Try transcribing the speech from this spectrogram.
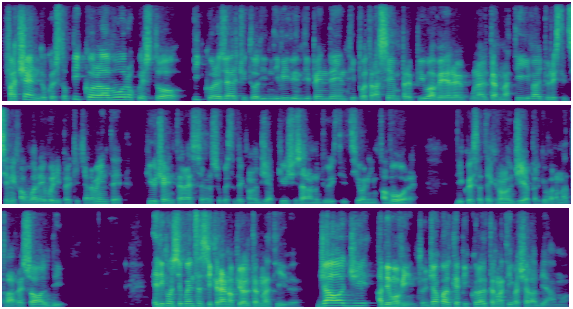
facendo questo piccolo lavoro, questo piccolo esercito di individui indipendenti potrà sempre più avere un'alternativa, giurisdizioni favorevoli, perché chiaramente più c'è interesse verso questa tecnologia, più ci saranno giurisdizioni in favore di questa tecnologia perché vorranno attrarre soldi, e di conseguenza si creano più alternative. Già oggi abbiamo vinto, già qualche piccola alternativa ce l'abbiamo.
